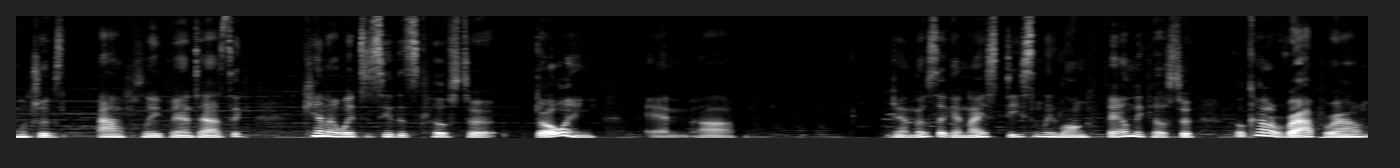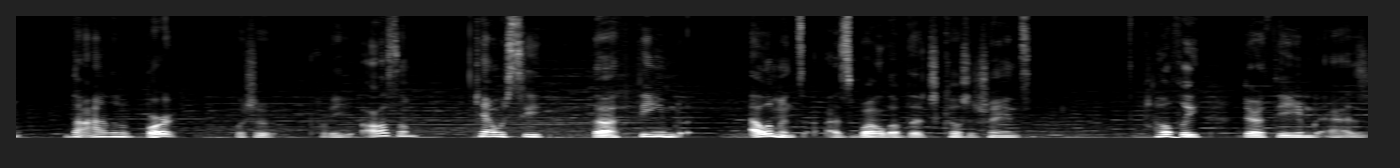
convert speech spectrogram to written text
which looks absolutely fantastic. Cannot wait to see this coaster going. And uh, again, looks like a nice, decently long family coaster. They'll kind of wrap around the island of Berk, which are pretty awesome. Can't wait to see the themed elements as well of the coaster trains. Hopefully, they're themed as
